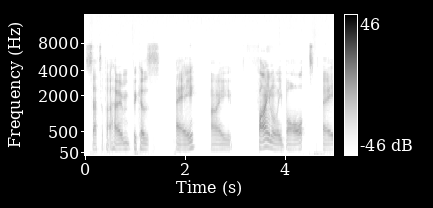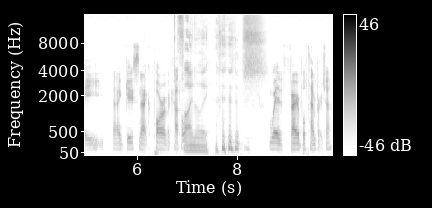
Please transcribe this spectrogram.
setup at home because a I finally bought a, a gooseneck pour over kettle Finally. with variable temperature.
